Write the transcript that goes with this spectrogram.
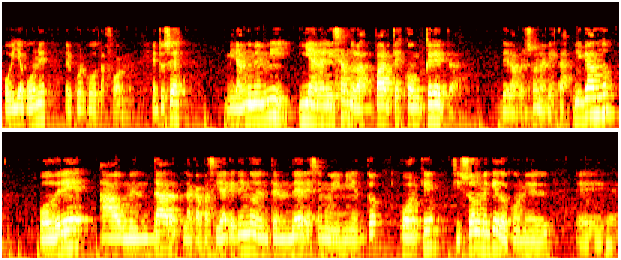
o ella pone el cuerpo de otra forma. Entonces, mirándome en mí y analizando las partes concretas de la persona que está explicando, podré aumentar la capacidad que tengo de entender ese movimiento, porque si solo me quedo con el eh,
